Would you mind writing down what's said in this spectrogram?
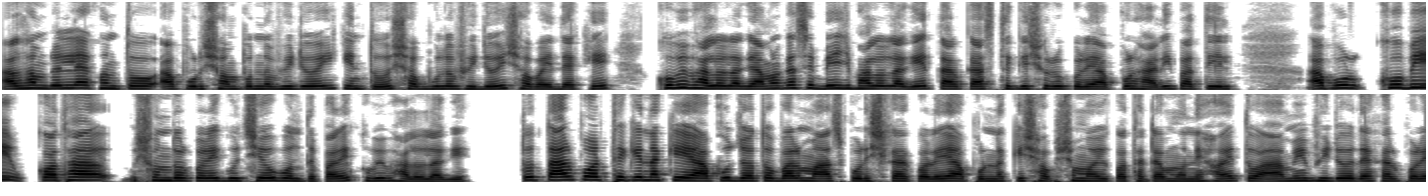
আলহামদুলিল্লাহ, এখন তো আপুর সম্পূর্ণ ভিডিওই, কিন্তু সবগুলো ভিডিওই সবাই দেখে। খুবই ভালো লাগে, আমার কাছে বেশ ভালো লাগে তার কাছ থেকে শুরু করে আপুর হাড়ি পাতিল। আপুর খুবই কথা সুন্দর করে গুছিয়েও বলতে পারে, খুবই ভালো লাগে। তো তারপর থেকে নাকি আপু যতবার মাছ পরিষ্কার করে, আপুর নাকি সবসময় কথাটা মনে হয়। তো আমি ভিডিও দেখার পরে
